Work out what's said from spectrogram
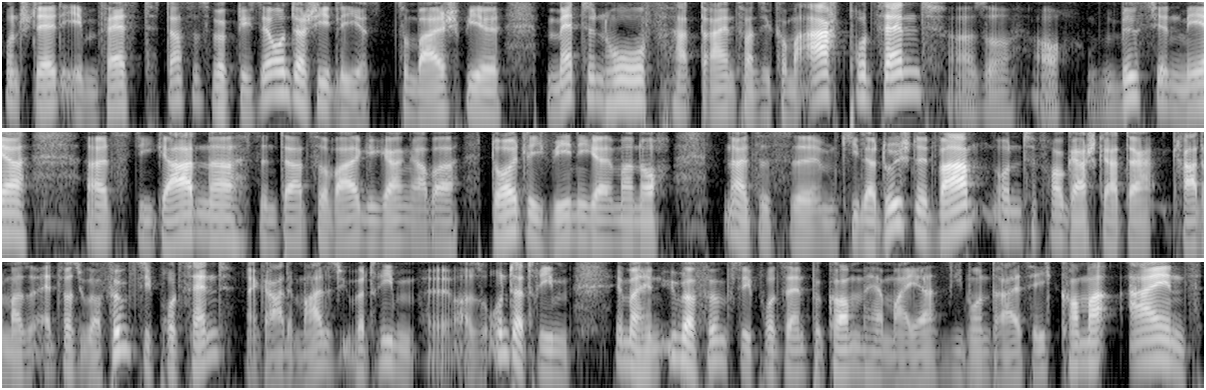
und stellt eben fest, dass es wirklich sehr unterschiedlich ist. Zum Beispiel Mettenhof hat 23,8 Prozent, also auch ein bisschen mehr als die Gardner sind da zur Wahl gegangen, aber deutlich weniger immer noch, als es äh, im Kieler Durchschnitt war. Und Frau Gaschke hat da gerade mal so etwas über 50 Prozent, na gerade mal ist übertrieben, äh, also untertrieben, immerhin über 50 Prozent bekommen. Herr Mayer 37,1.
